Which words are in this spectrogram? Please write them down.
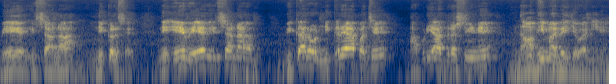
વેર, ઈર્ષાના નીકળશે. ને એ વેર, ઈર્ષાના વિકારો નીકળ્યા પછી આપણી આ દ્રષ્ટિને નાભીમાં લઈ જવાની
